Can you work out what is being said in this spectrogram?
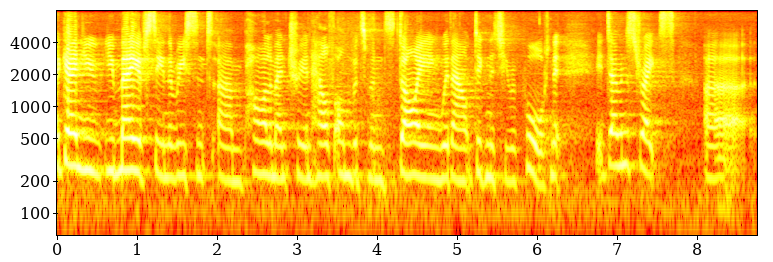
again, you, you may have seen the recent um, Parliamentary and Health Ombudsman's Dying Without Dignity report. And it, it demonstrates uh,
